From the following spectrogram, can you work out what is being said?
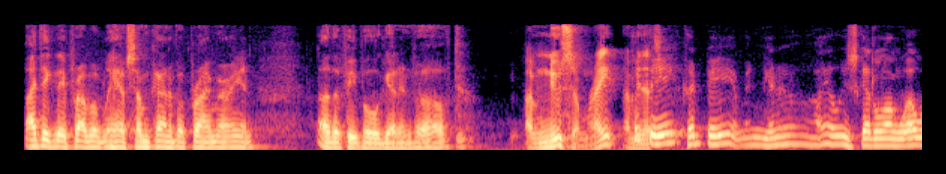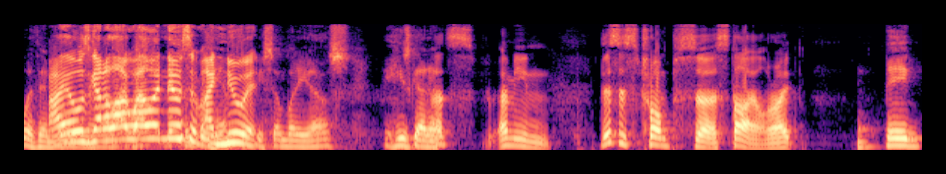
I think they probably have some kind of a primary, and other people will get involved. Um, Newsom, right? I Could mean, be, could be. I mean, you know, I always got along well with him. I always got along well with Newsom. I him, knew could Be it. somebody else. He's got a That's I mean, this is Trump's uh, style, right? big,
